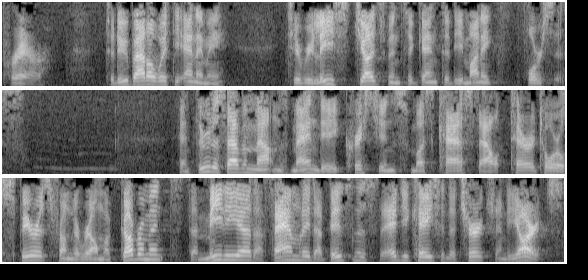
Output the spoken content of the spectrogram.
prayer, to do battle with the enemy, to release judgments against the demonic forces. And through the Seven Mountains mandate, Christians must cast out territorial spirits from the realm of government, the media, the family, the business, the education, the church, and the arts.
